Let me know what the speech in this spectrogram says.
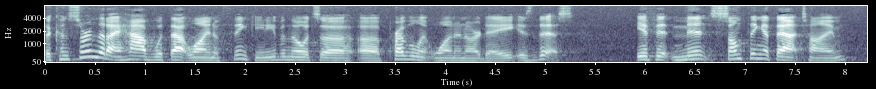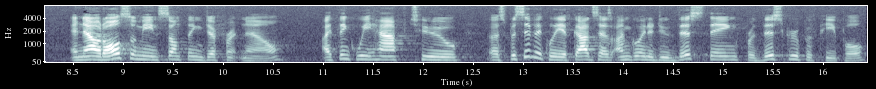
The concern that I have with that line of thinking, even though it's a, a prevalent one in our day, is this. If it meant something at that time, and now it also means something different now, I think we have to uh, specifically, if God says, I'm going to do this thing for this group of people,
